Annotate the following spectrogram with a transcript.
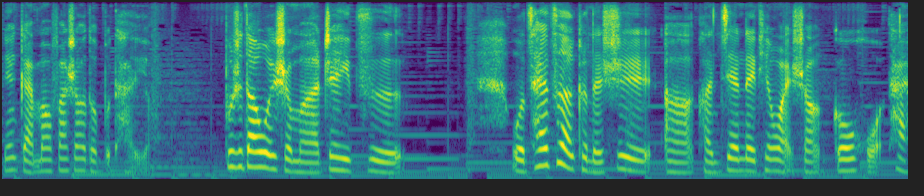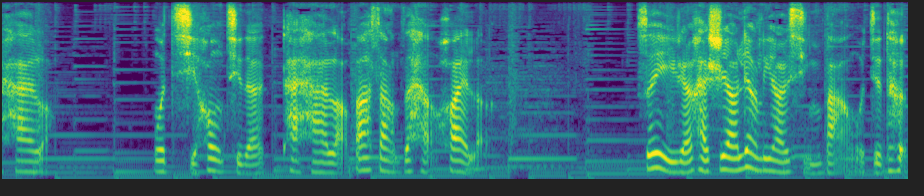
连感冒发烧都不太有。不知道为什么这一次，我猜测可能是呃团建那天晚上篝火太嗨了，我起哄起的太嗨了，把嗓子喊坏了。所以人还是要量力而行吧，我觉得。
